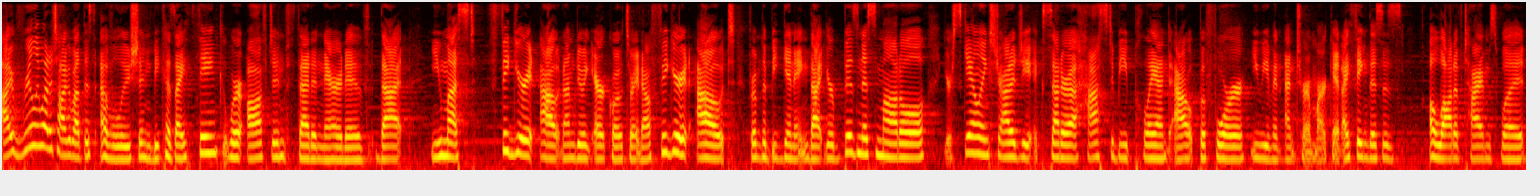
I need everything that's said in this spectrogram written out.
I really want to talk about this evolution because I think we're often fed a narrative that you must figure it out and I'm doing air quotes right now figure it out from the beginning that your business model your scaling strategy etc has to be planned out before you even enter a market I think this is a lot of times what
